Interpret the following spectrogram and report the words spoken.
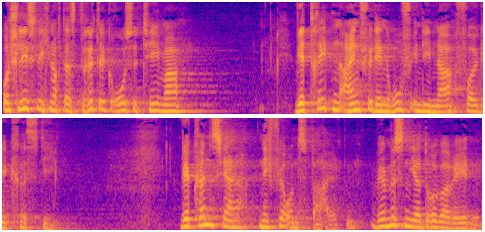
Und schließlich noch das dritte große Thema. Wir treten ein für den Ruf in die Nachfolge Christi. Wir können es ja nicht für uns behalten. Wir müssen ja drüber reden.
